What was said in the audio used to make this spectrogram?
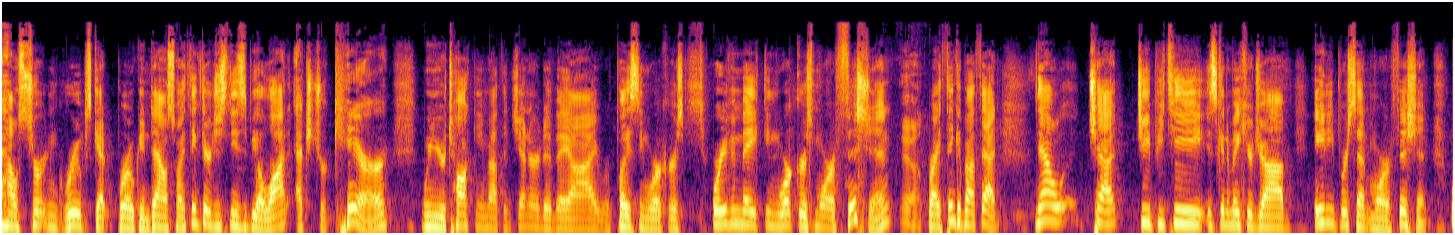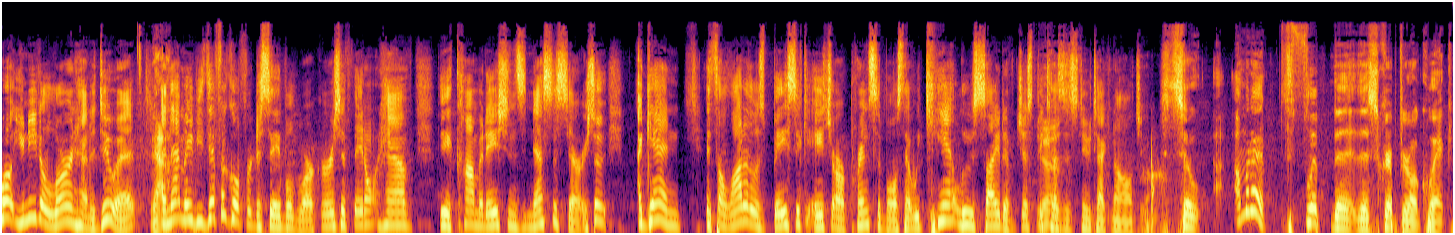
how certain groups get broken down. So I think there just needs to be a lot extra care when you're talking about the generative AI replacing workers or even making workers more efficient. Yeah. Right. Think about that. Now, Chat GPT is going to make your job 80% more efficient. Well, you need to learn how to do it. Yeah. And that may be difficult for disabled workers if they don't have the accommodations necessary. So, again, it's a lot of those basic HR principles that we can't lose sight of just because Yeah. it's new technology. So I'm going to flip the, the script real quick.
